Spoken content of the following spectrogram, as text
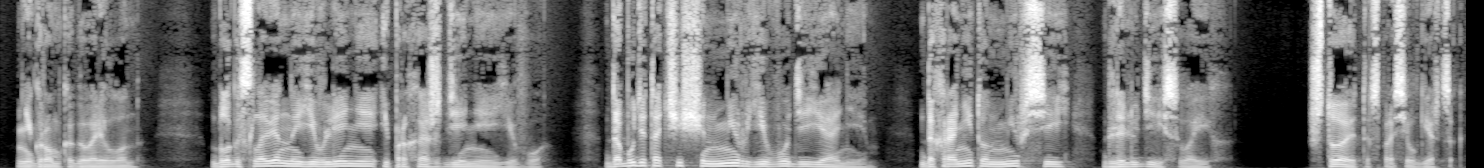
— негромко говорил он. «Благословенное явление и прохождение его. Да будет очищен мир его деянием, да хранит он мир сей для людей своих». «Что это?» — спросил герцог.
